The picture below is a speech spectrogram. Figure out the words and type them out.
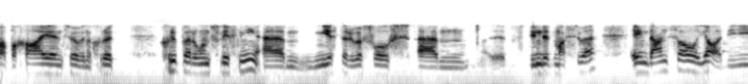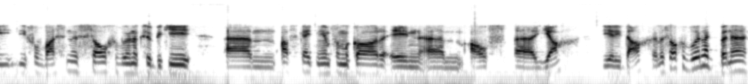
papegaaie en so 'n groot groepe rondvlieg nie. Ehm um, meeste roofvoëls ehm um, doen dit maar so en dan sal ja, die die volwassenes sal gewoonlik so 'n bietjie ehm um, afskeid neem van mekaar en ehm um, half uh jag deur die dag. Hulle sal gewoonlik binne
